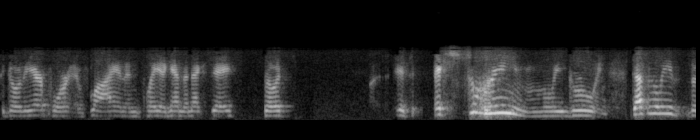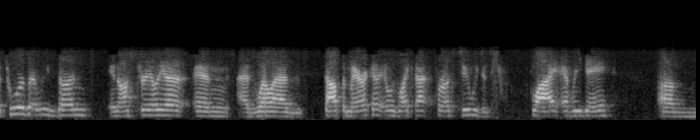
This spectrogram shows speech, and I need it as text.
to go to the airport and fly and then play again the next day. So it's it's extremely grueling. Definitely the tours that we've done in Australia and as well as South America, it was like that for us too. We just fly every day. Um,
